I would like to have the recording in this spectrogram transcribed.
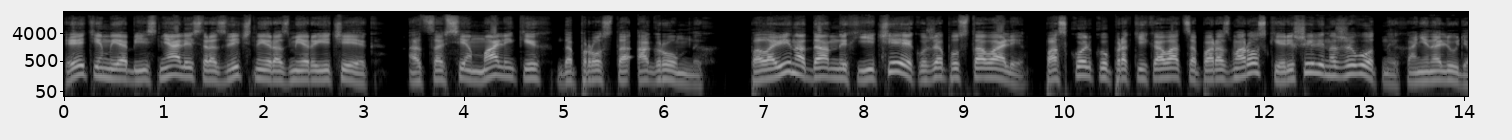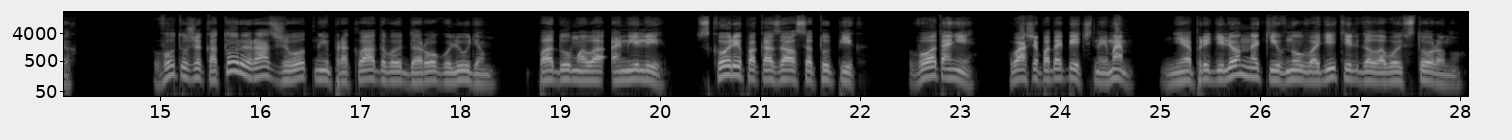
Этим и объяснялись различные размеры ячеек, от совсем маленьких до просто огромных. Половина данных ячеек уже пустовали, поскольку практиковаться по разморозке решили на животных, а не на людях. Вот уже который раз животные прокладывают дорогу людям, — подумала Амели. Вскоре показался тупик. «Вот они, ваши подопечные, мэм!» Неопределенно кивнул водитель головой в сторону.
